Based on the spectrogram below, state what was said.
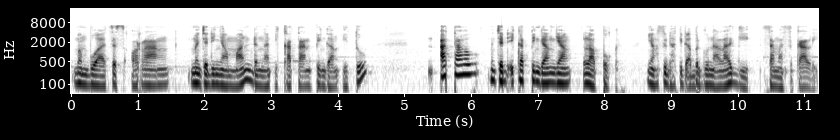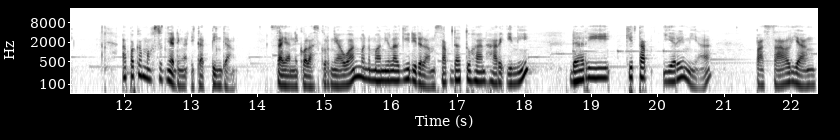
membuat seseorang menjadi nyaman dengan ikatan pinggang itu? Atau menjadi ikat pinggang yang lapuk, yang sudah tidak berguna lagi sama sekali. Apakah maksudnya dengan ikat pinggang? Saya Nikolas Kurniawan menemani lagi di dalam Sabda Tuhan hari ini dari kitab Yeremia pasal yang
